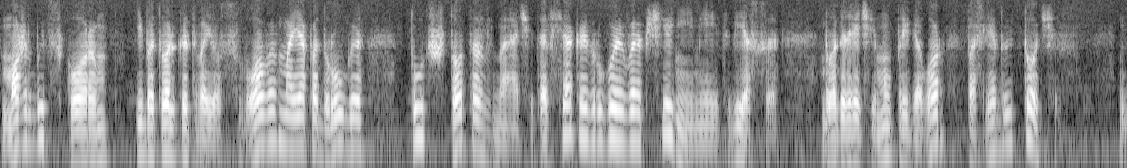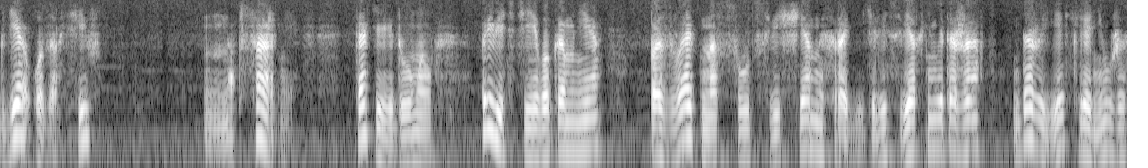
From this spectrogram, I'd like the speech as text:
может быть скорым, ибо только твое слово, моя подруга, тут что-то значит, а всякое другое вообще не имеет веса, благодаря чему приговор последует тотчас. Где Озарсив? на псарне. Так я и думал, привести его ко мне, позвать на суд священных родителей с верхнего этажа, даже если они уже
